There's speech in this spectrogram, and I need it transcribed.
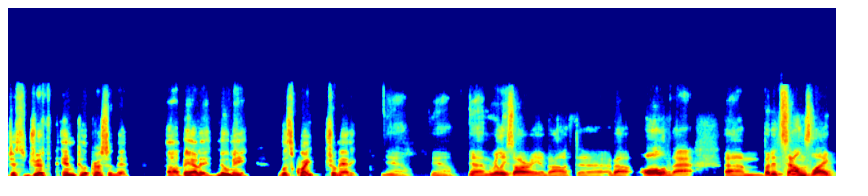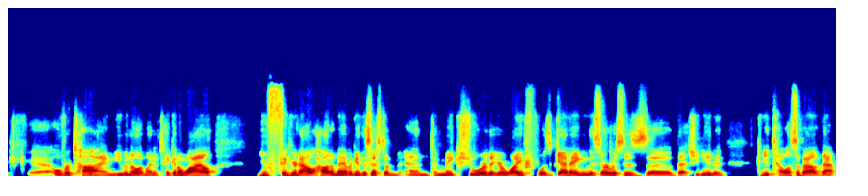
just drift into a person that uh, barely knew me was quite traumatic. Yeah, yeah, yeah. I'm really sorry about uh, about all of that. Um, but it sounds like uh, over time, even though it might have taken a while, you figured out how to navigate the system and to make sure that your wife was getting the services uh, that she needed. Can you tell us about that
